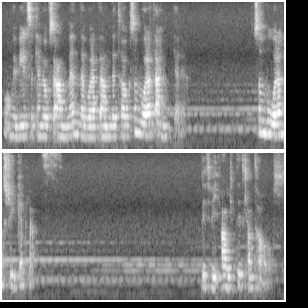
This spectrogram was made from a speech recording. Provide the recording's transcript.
Och om vi vill så kan vi också använda vårt andetag som vårt ankare. Som våran trygga plats. Dit vi alltid kan ta oss.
